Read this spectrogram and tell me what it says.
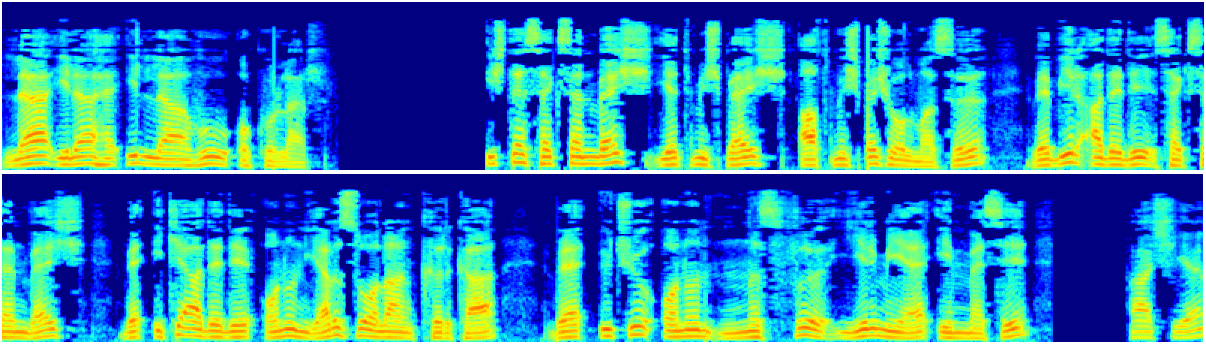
la ilahe illahu okurlar. İşte 85, 75, 65 olması ve bir adedi 85 ve iki adedi onun yarısı olan 40'a ve üçü onun nısfı 20'ye inmesi haşiye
